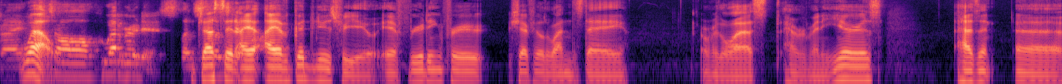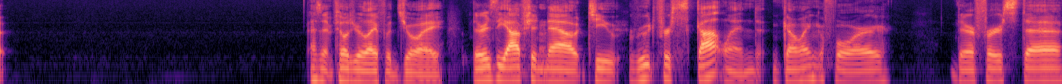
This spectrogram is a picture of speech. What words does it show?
right? Well, all, whoever it is. Let's, Justin, let's I, I have good news for you. If rooting for Sheffield Wednesday over the last however many years hasn't uh, hasn't filled your life with joy, there is the option now to root for Scotland going for their first uh,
